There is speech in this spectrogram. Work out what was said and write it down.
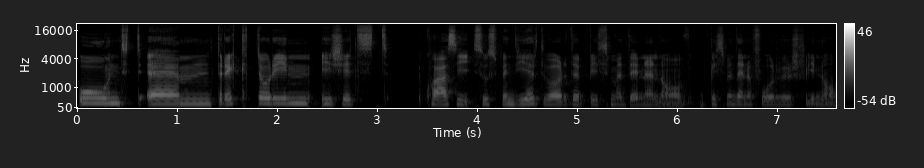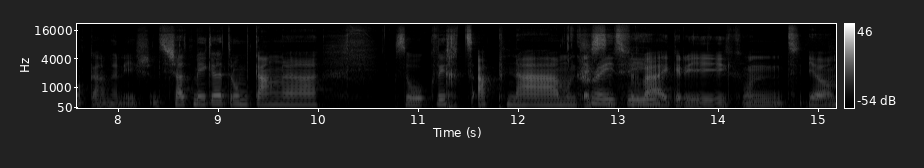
Und ähm, die Rektorin ist jetzt quasi suspendiert worden, bis man denen noch, bis man diesen Vorwürfen nachgegangen ist. Und es ist halt mega darum gegangen, so Gewichtsabnahme und Crazy. Essensverweigerung und ja.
